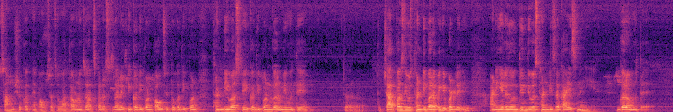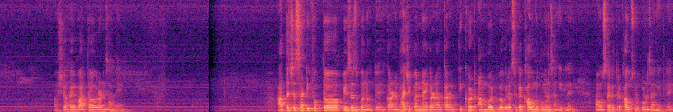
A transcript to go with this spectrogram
सांगू शकत नाही पावसाचं वातावरणाचं आजकाल असं झालं की कधी पण पाऊस येतो कधी पण थंडी वाजते कधी पण गरमी होते. तर चार पाच दिवस थंडी बऱ्यापैकी पडलेली आणि गेले दोन तीन दिवस थंडीचं काहीच नाही आहे गरम होत आहे असं हे वातावरण झालंय. आताच्यासाठी फक्त पेजच बनवतोय. कारण भाजी पण नाही करणार. कारण तिखट आंबट वगैरे असं काही खाऊ नको म्हणून सांगितलंय. मांसाहारी तर खाऊच नको म्हणून सांगितलंय.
